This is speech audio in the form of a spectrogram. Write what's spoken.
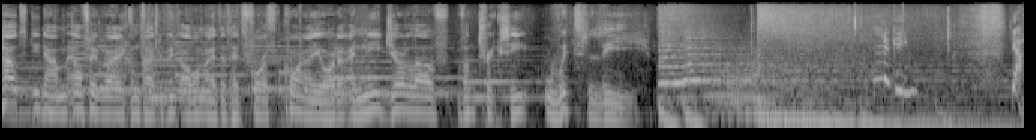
Onthoud die naam. 11 februari komt haar debuutalbum uit. Het heet Fourth Corner. Je hoorde I Need Your Love van Trixie Whitley. Lucky. Ja,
